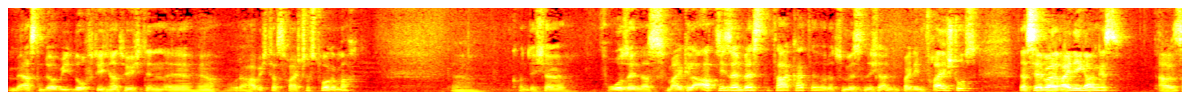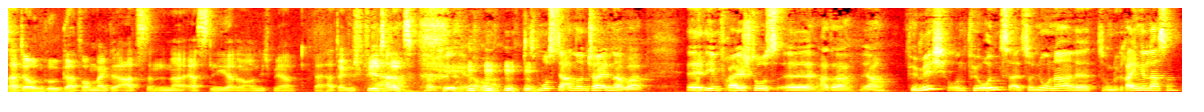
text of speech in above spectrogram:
Im ersten Derby durfte ich natürlich den, äh, ja, oder habe ich das Freistoßtor gemacht. Da konnte ich ja froh sein, dass Michael Arzt nicht seinen besten Tag hatte, oder zumindest nicht bei dem Freistoß, dass er bei reingegangen ist. Aber es hat ja auch einen Grund gehabt, warum Michael Arzt dann in der ersten Liga dann auch nicht mehr bei Hertha gespielt ja, hat. Okay, aber das muss der andere entscheiden, aber äh, den Freistoß äh, hat er ja für mich und für uns als Unioner äh, zum Glück reingelassen.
